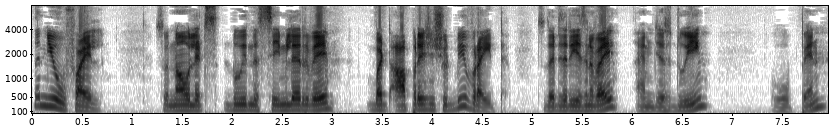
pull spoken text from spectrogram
the new file. So now let's do in the similar way but operation should be write so that is the reason why i'm just doing open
